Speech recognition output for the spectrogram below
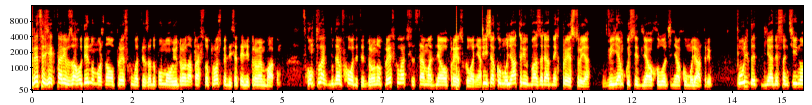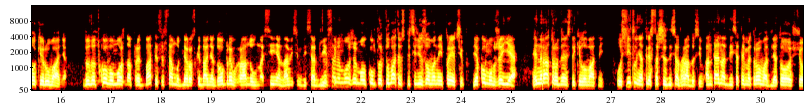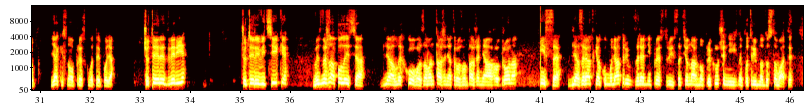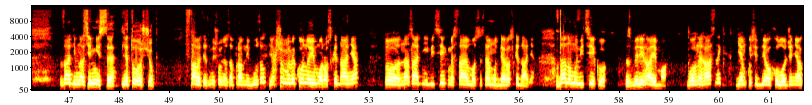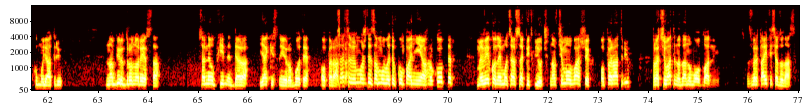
30 гектарів за годину можна оприскувати за допомогою дрона P100 Pro з 50-літровим баком. В комплект буде входити дроноприскувач, система для оприскування, 6 акумуляторів, 2 зарядних пристроя, дві ємкості для охолодження акумуляторів, пульт для дистанційного керування. Додатково можна придбати систему для розкидання добрив, гранул насіння на 80 літрів. Це ми можемо вкомплектувати в спеціалізований причіп, в якому вже є генератор 11 кВт, освітлення 360 градусів, антенна 10-метрова для того, щоб якісно оприскувати поля. Чотири двері, чотири відсіки, видвижна полиця для легкого завантаження та розвантаження агродрона. Місце для зарядки акумуляторів, зарядні пристрої стаціонарно прикручені, їх не потрібно доставати. Ззаді в нас є місце для того, щоб ставити змішувально-заправний вузол. Якщо ми виконуємо розкидання, то на задній відсік ми ставимо систему для розкидання. В даному відсіку зберігаємо вогнегасник, ємкості для охолодження акумуляторів, набір дронориста. Все необхідне для якісної роботи оператора. Все це ви можете замовити в компанії Агрокоптер. Ми виконуємо це все під ключ. Навчимо ваших операторів працювати на даному обладнанні. Звертайтеся до нас.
